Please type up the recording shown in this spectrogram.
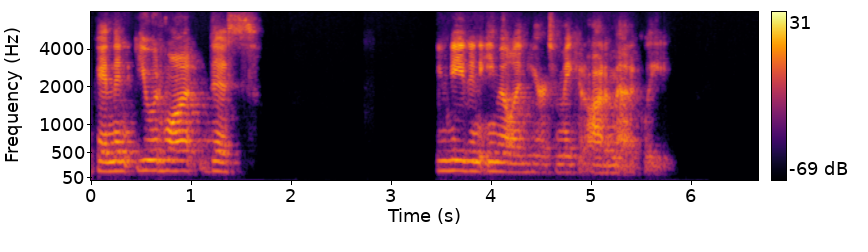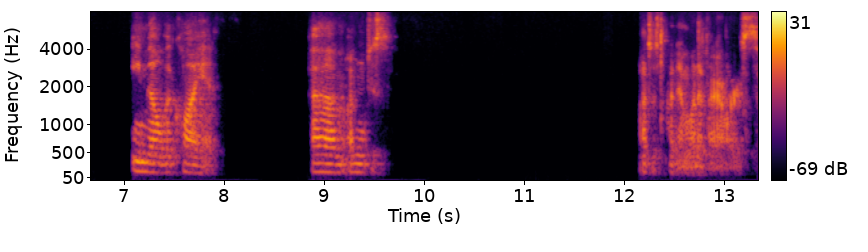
Okay, and then you would want this. You need an email in here to make it automatically email the client. Um, I'm just, I'll just put in one of ours.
